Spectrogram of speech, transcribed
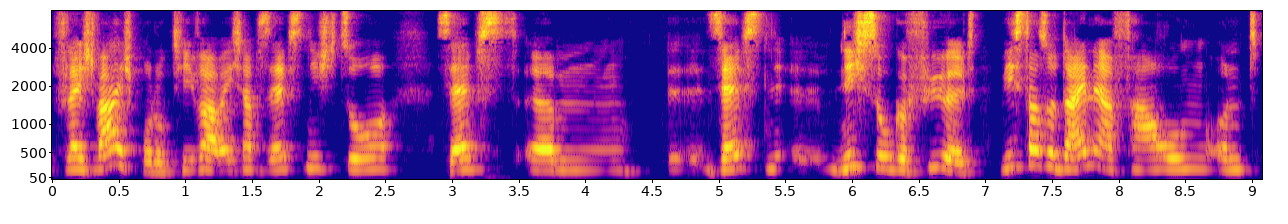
vielleicht war ich produktiver, aber ich habe selbst nicht so selbst ähm, selbst nicht so gefühlt. Wie ist da so deine Erfahrung und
